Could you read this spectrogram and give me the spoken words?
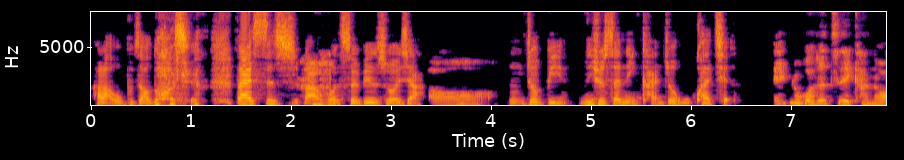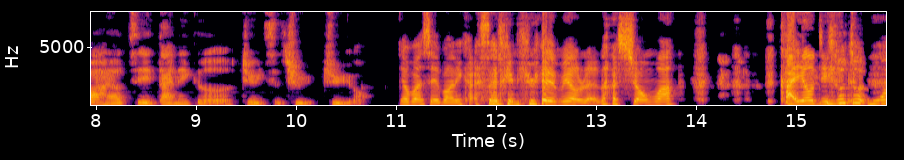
好了，我不知道多少钱，大概四十吧，我 随便说一下。哦，嗯，就比你去森林砍就五块钱。哎，如果是自己砍的话，还要自己带那个锯子去锯哦，要不然谁帮你砍？森林里面也没有人啊，熊吗？砍有几说就你要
